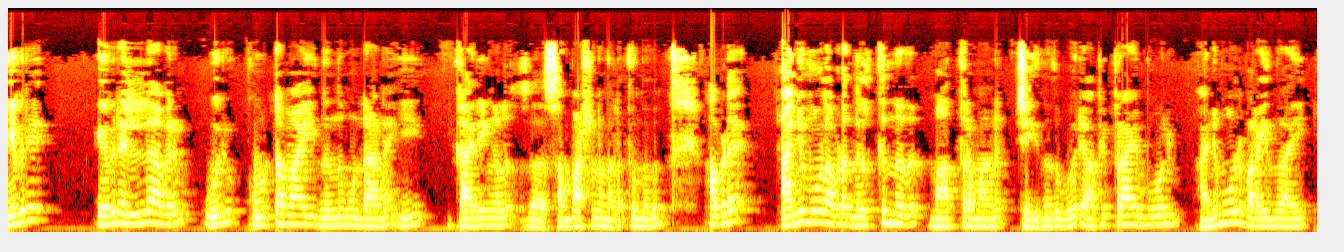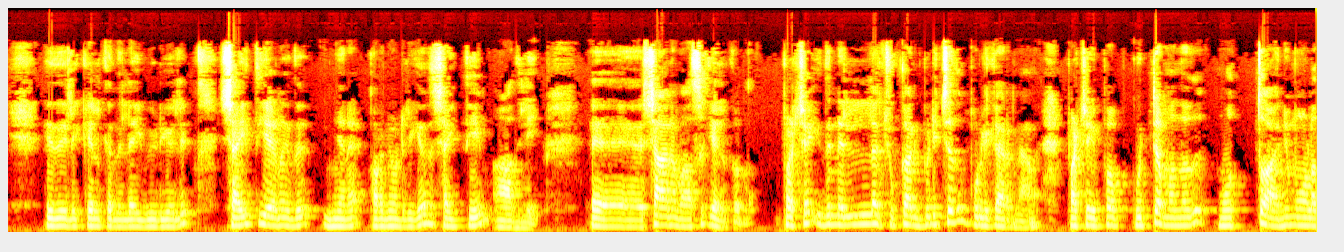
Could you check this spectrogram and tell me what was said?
ഇവർ ഇവരെല്ലാവരും ഒരു കൂട്ടമായി നിന്നുകൊണ്ടാണ് ഈ കാര്യങ്ങൾ സംഭാഷണം നടത്തുന്നതും. അവിടെ അനുമോൾ അവിടെ നിൽക്കുന്നത് മാത്രമാണ് ചെയ്യുന്നത്. ഒരു അഭിപ്രായം പോലും അനുമോൾ പറയുന്നതായി ഇതിൽ കേൾക്കുന്നില്ല ഈ വീഡിയോയിൽ. ശൈത്യയാണ് ഇത് ഇങ്ങനെ പറഞ്ഞുകൊണ്ടിരിക്കുന്നത്. ശൈത്യയും ആദിലയും. ഷാനവാസ് കേൾക്കുന്നു. പക്ഷെ ഇതിനെല്ലാം ചുക്കാൻ പിടിച്ചത് പുള്ളിക്കാരനാണ്. പക്ഷെ ഇപ്പൊ കുറ്റം വന്നത് മൊത്തം അനുമോള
